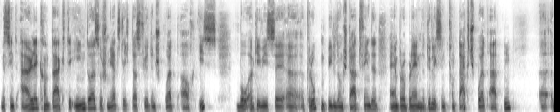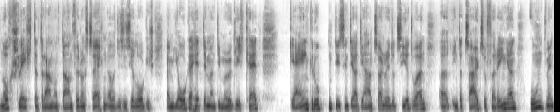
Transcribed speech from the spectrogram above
Es sind alle Kontakte indoor, so schmerzlich das für den Sport auch ist, wo eine gewisse äh, Gruppenbildung stattfindet, ein Problem. Natürlich sind Kontaktsportarten äh, noch schlechter dran, unter Anführungszeichen, aber das ist ja logisch. Beim Yoga hätte man die Möglichkeit, Kleingruppen, die sind ja die Anzahlen reduziert worden, äh, in der Zahl zu verringern und wenn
